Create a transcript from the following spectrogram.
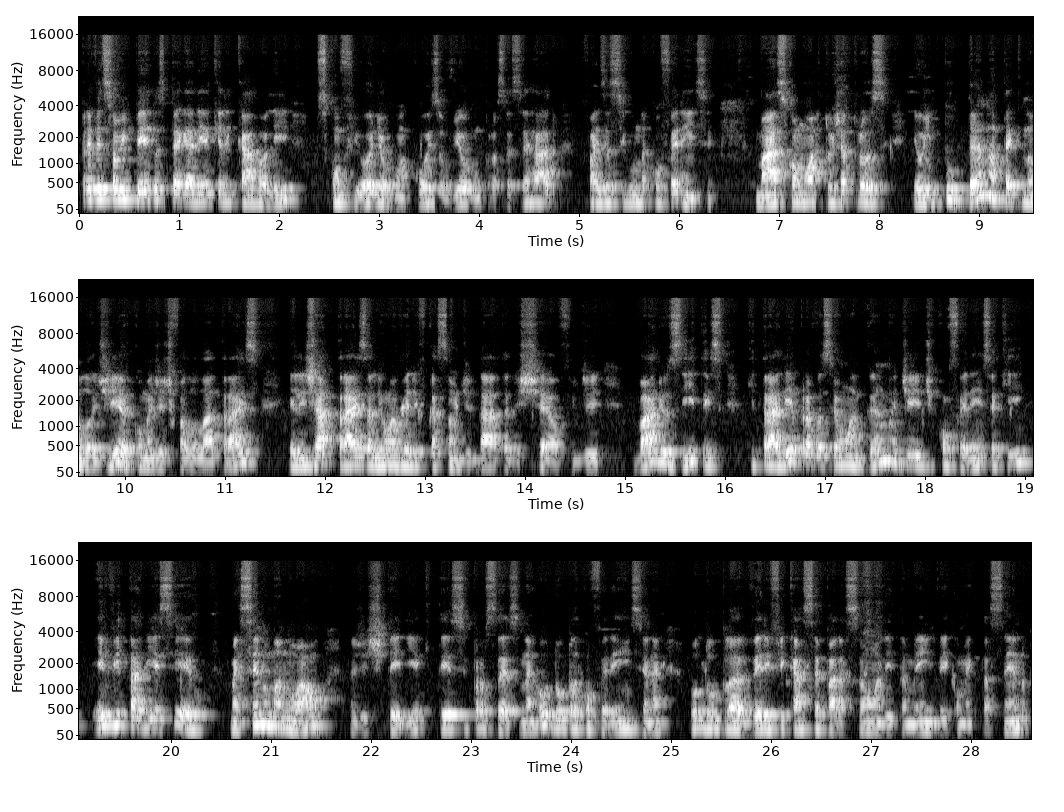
Prevenção em perdas pegaria aquele carro ali, desconfiou de alguma coisa, ouviu algum processo errado, faz a segunda conferência. Mas, como o Arthur já trouxe, eu imputando a tecnologia, como a gente falou lá atrás, ele já traz ali uma verificação de data, de shelf, de vários itens que traria para você uma gama de, de conferência que evitaria esse erro. Mas sendo manual, a gente teria que ter esse processo, né? Ou dupla conferência, né? Ou dupla verificar a separação ali também, ver como é que está sendo,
